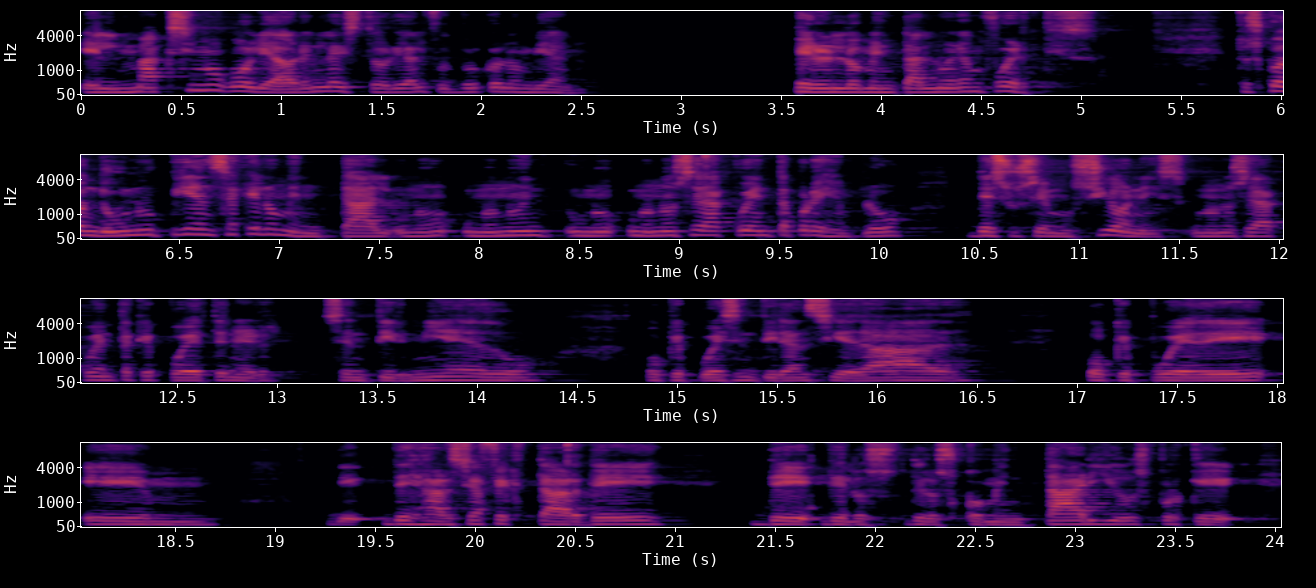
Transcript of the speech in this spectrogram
el máximo goleador en la historia del fútbol colombiano, pero en lo mental no eran fuertes. Entonces, cuando uno piensa que lo mental, uno, uno, no, uno, no se da cuenta, por ejemplo, de sus emociones, uno no se da cuenta que puede tener, sentir miedo, o que puede sentir ansiedad, o que puede em, dejarse afectar de, de, los, de los comentarios, porque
